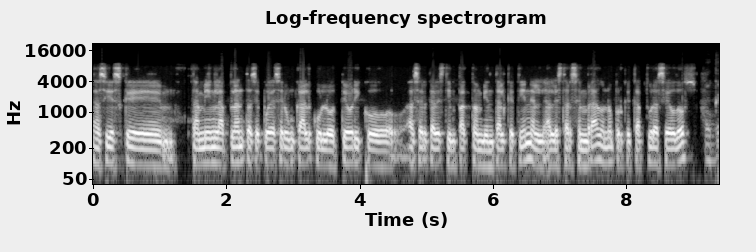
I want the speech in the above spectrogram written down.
Así es que también la planta se puede hacer un cálculo teórico acerca de este impacto ambiental que tiene al, al estar sembrado, ¿no? Porque captura CO2. Ok.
